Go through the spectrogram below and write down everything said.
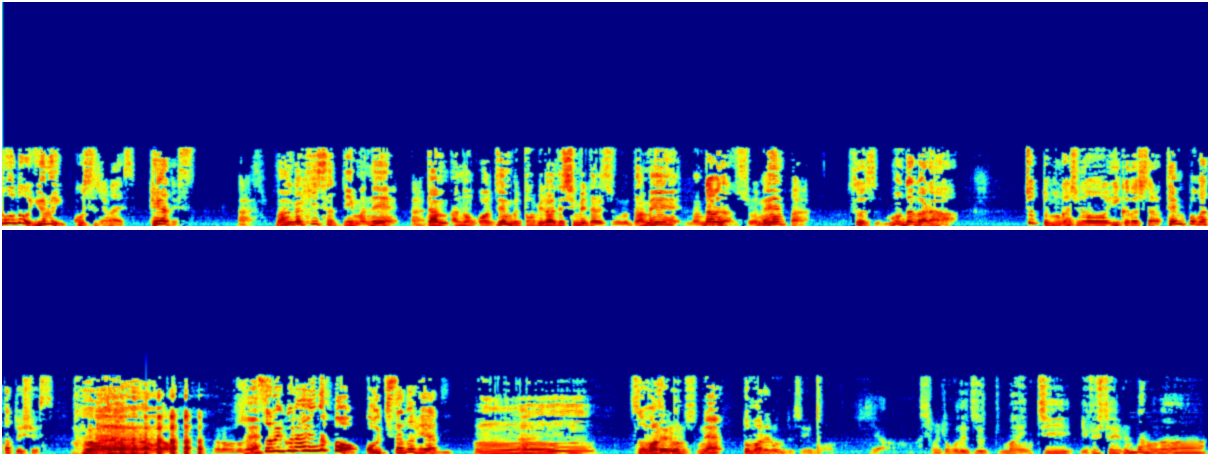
ほど緩い個室じゃないです。部屋です。はい。漫画喫茶って今ね、はいだあの、こう全部扉で閉めたりするのダメなんダメなんですよね。ね。はい。そうです。もうだから、ちょっと昔の言い方したら店舗型と一緒です。なるほど、ね。それぐらいの大きさの部屋にうーん。泊まれるんですね。泊まれるんですよ、今。そういうとこでずっと毎日いる人いるんだろうな。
